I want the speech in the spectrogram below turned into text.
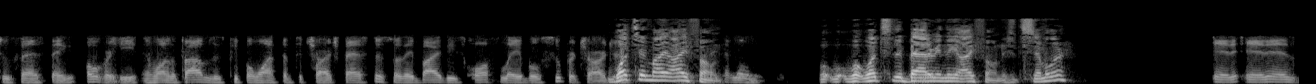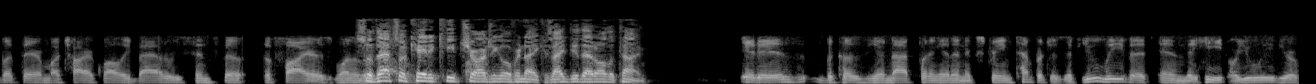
too fast, they overheat. And one of the problems is people want them to charge faster, so they buy these off-label superchargers. What's in my iPhone? Wh- wh- What's the battery in the iPhone? Is it similar? It it is, but they're much higher quality batteries since the the fires. One of So that's okay to keep charging overnight because I do that all the time. It is because you're not putting it in extreme temperatures. If you leave it in the heat or you leave your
